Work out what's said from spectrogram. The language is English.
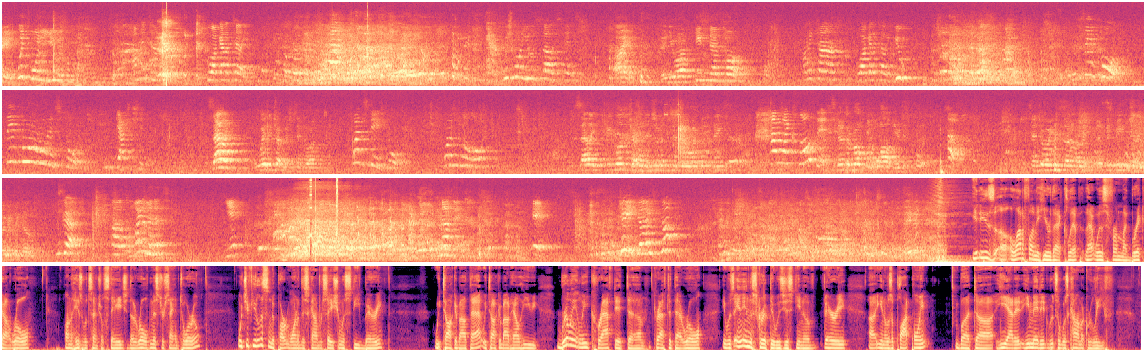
Hey, which one of you is How many times do I gotta tell you? Which one of you is Sally Stinnett? I am. And you are? Keith Santoro. How many times do I gotta tell you? Santoro. Santoro moving in storage. Gotcha shit. Sally! Where's the truck, Mr. Santoro? By the stage door. Want us to unload? Sally, can you close the truck and show Mr. Santoro where to put the things? How do I close it? There's a rope on the wall, dear. Just pull it. Oh, Santoro, you can start. Let Miss Bean will show you where everything goes. you got it. Uh, wait a minute. Yeah. Nothing. It. Gee, guys, don't. It is a lot of fun to hear that clip. That was from my breakout role on the Hazelwood Central stage, the role of Mr. Santoro, which, if you listen to part one of this conversation with Steve Barry, we talk about that. We talk about how he brilliantly crafted uh, crafted that role. It was in, in the script. It was just you know very uh, you know it was a plot point, but uh, he added he made it so it was comic relief.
